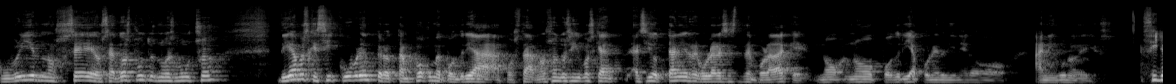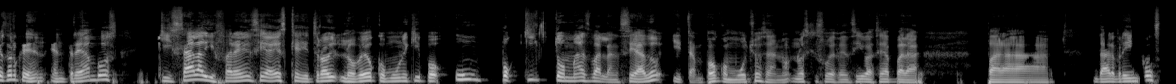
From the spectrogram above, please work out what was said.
cubrir, no sé, o sea, dos puntos no es mucho. Digamos que sí cubren, pero tampoco me pondría a apostar. No son dos equipos que han, sido tan irregulares esta temporada que no, no podría poner dinero a ninguno de ellos. Sí, yo creo que entre ambos, quizá la diferencia es que Detroit lo veo como un equipo un poquito más balanceado y tampoco mucho, o sea, no, no es que su defensiva sea para, para dar brincos,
